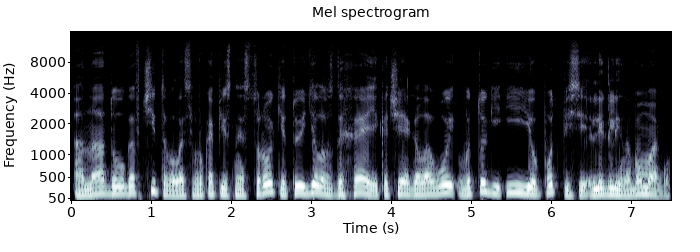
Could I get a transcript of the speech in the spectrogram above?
Она долго вчитывалась в рукописные строки, то и дело вздыхая и качая головой, в итоге и ее подписи легли на бумагу.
